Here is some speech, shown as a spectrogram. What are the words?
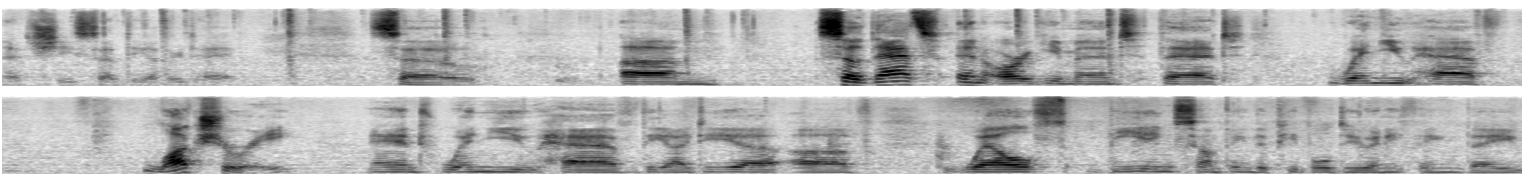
as she said the other day. So, um, so that's an argument that when you have luxury and when you have the idea of wealth being something that people do anything they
